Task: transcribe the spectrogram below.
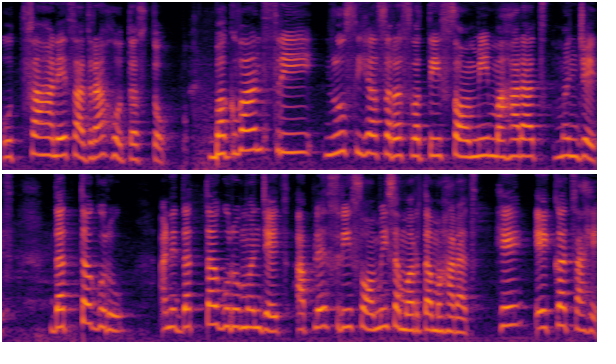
उत्साहाने साजरा होत असतो. भगवान श्री नृसिंह सरस्वती स्वामी महाराज म्हणजेच दत्तगुरू आणि दत्तगुरू म्हणजेच आपले श्री स्वामी समर्थ महाराज हे एकच आहे.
